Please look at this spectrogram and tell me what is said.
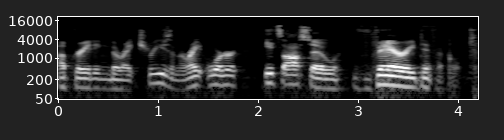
upgrading the right trees in the right order. It's also very difficult.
